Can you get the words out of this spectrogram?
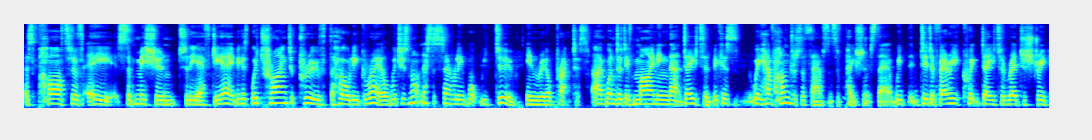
as part of a submission to the FDA because we're trying to prove the holy grail, which is not necessarily what we do in real practice. I wondered if mining that data, because we have hundreds of thousands of patients there. We did a very quick data registry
